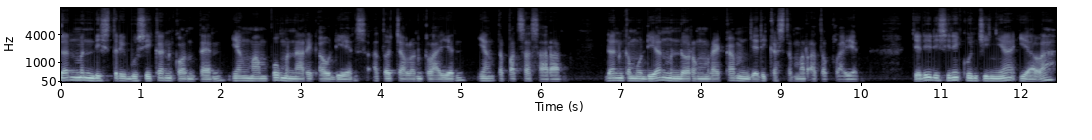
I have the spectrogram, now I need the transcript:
dan mendistribusikan konten yang mampu menarik audiens atau calon klien yang tepat sasaran, dan kemudian mendorong mereka menjadi customer atau klien. Jadi di sini kuncinya ialah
